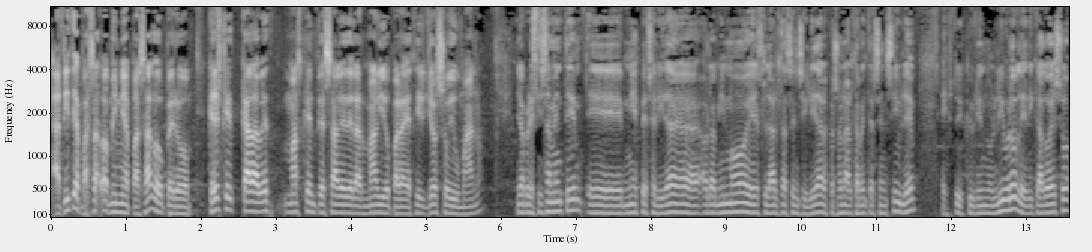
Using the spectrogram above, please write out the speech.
A ti te ha pasado, a mí me ha pasado, pero ¿crees que cada vez más gente sale del armario para decir yo soy humano? Ya, precisamente eh, mi especialidad ahora mismo es la alta sensibilidad, las personas altamente sensibles. Estoy escribiendo un libro dedicado a eso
